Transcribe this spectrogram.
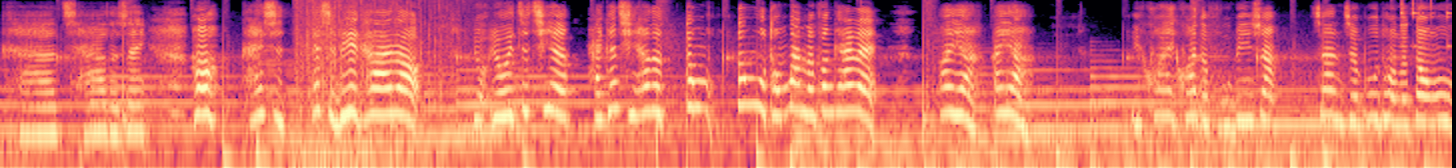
咔嚓的声音。哈，开始开始裂开了，有有一只企鹅还跟其他的动物动物同伴们分开了。哎呀哎呀，一块一块的浮冰上站着不同的动物。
